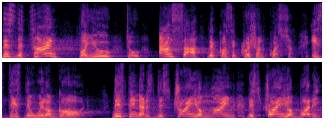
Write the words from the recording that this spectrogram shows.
This is the time for you to answer the consecration question Is this the will of God? This thing that is destroying your mind, destroying your body.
